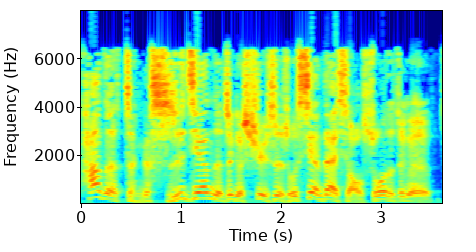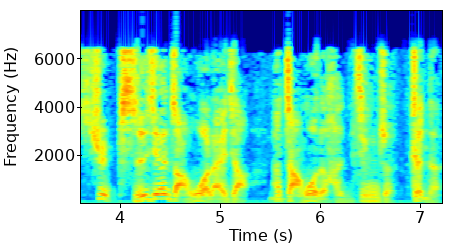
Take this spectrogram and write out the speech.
他的整个时间的这个叙事，从现代小说的这个叙时间掌握来讲，他掌握的很精准，真的。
